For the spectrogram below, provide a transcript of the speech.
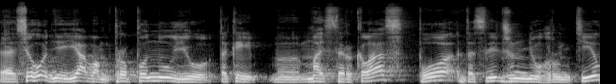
е, сьогодні я вам пропоную такий е, майстер-клас по дослідженню ґрунтів.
